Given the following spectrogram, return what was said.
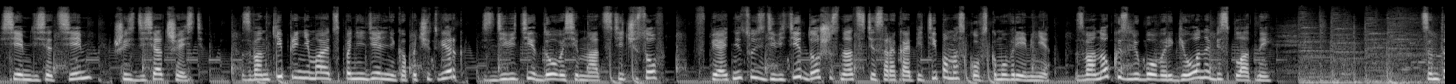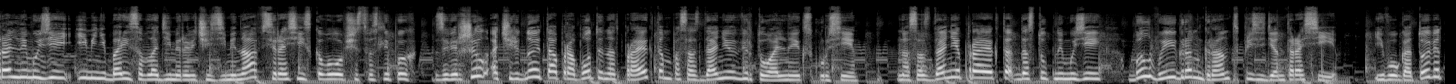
77 66. Звонки принимают с понедельника по четверг с 9 до 18 часов, в пятницу с 9 до 16.45 по московскому времени. Звонок из любого региона бесплатный. Центральный музей имени Бориса Владимировича Зимина Всероссийского общества слепых завершил очередной этап работы над проектом по созданию виртуальной экскурсии. На создание проекта «Доступный музей» был выигран грант президента России. Его готовят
